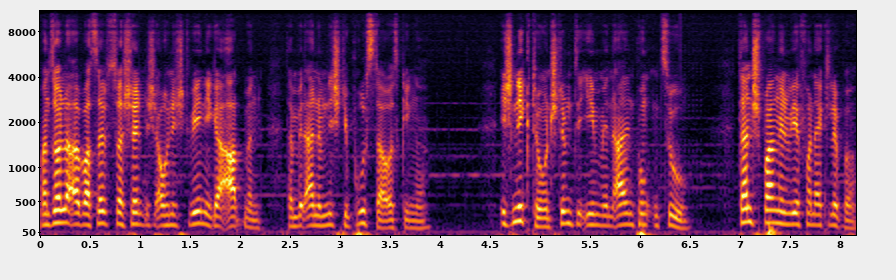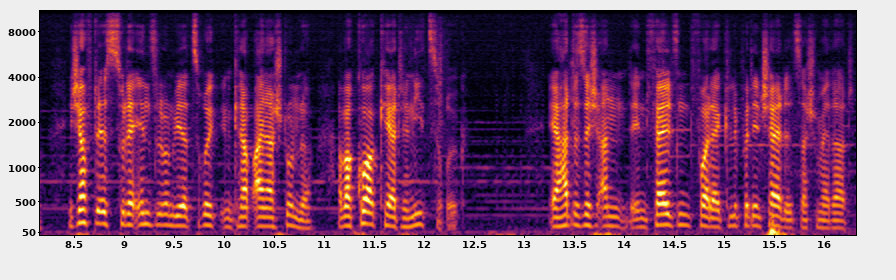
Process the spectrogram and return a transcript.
Man solle aber selbstverständlich auch nicht weniger atmen, damit einem nicht die Puste ausginge. Ich nickte und stimmte ihm in allen Punkten zu. Dann sprangen wir von der Klippe. Ich schaffte es zu der Insel und wieder zurück in knapp einer Stunde, aber Kork kehrte nie zurück. Er hatte sich an den Felsen vor der Klippe den Schädel zerschmettert.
